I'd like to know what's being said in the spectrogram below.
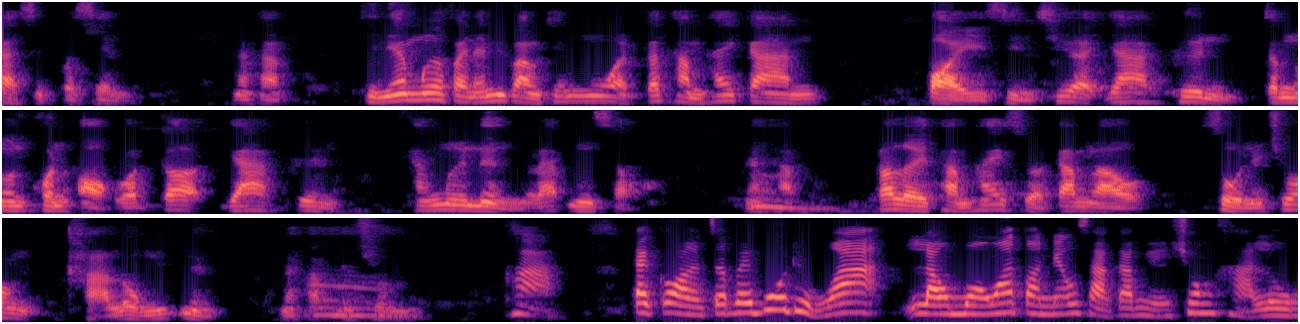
70-80%นะครับทีเนี้ยเมื่อไฟแนนซ์มีความเข้มงวด ก็ทำให้การปล่อยสินเชื่อยากขึ้นจำนวนคนออกรถก็ยากขึ้น ทั้งมือหนึ่งและมือสองนะครับ ก็เลยทำให้อุตสาหกรรมเราสู่ในช่วงขาลงนิดหนึ่งนะครับในช่วงนี้ค่ะ แต่ก่อนจะไปพูดถึงว่าเรามองว่าตอนนี้อุตสาหกรรมอยู่ในช่วงขาลง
